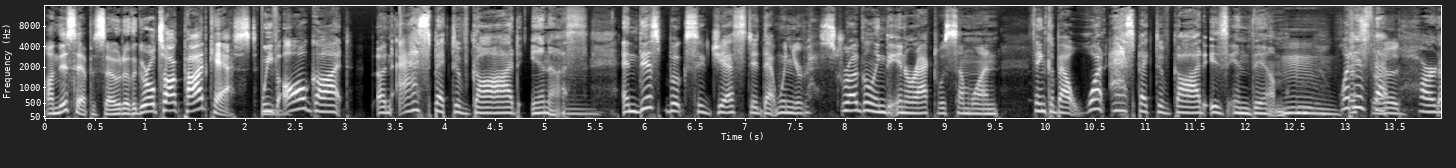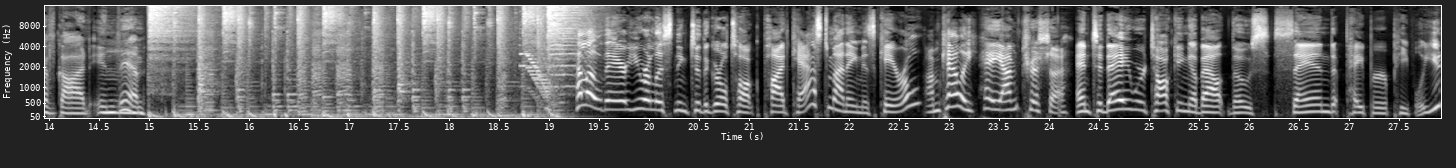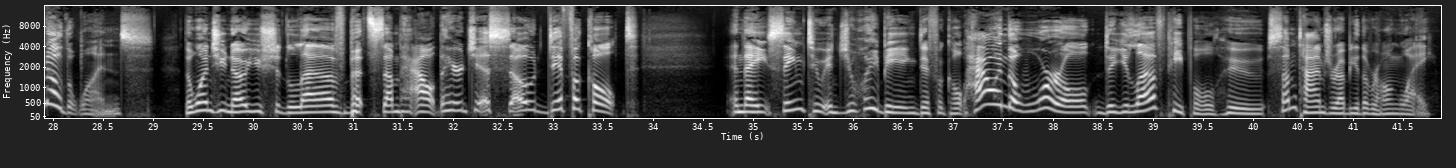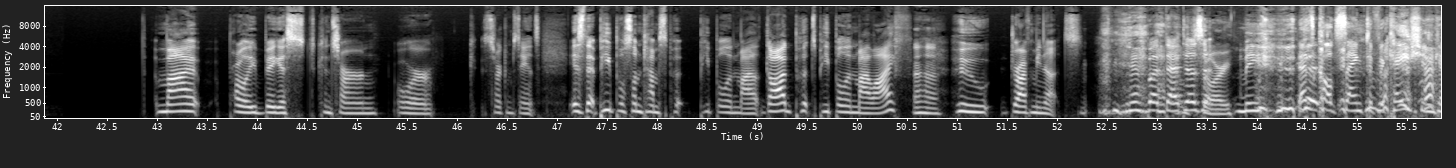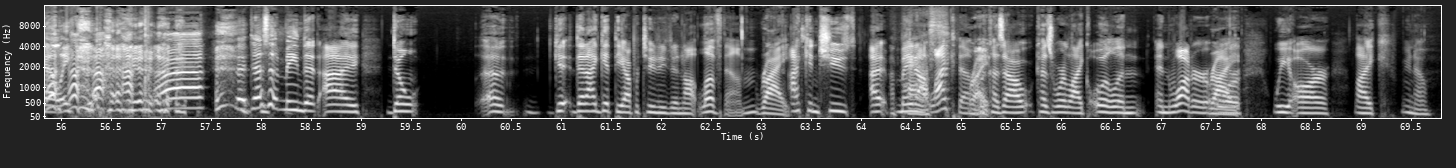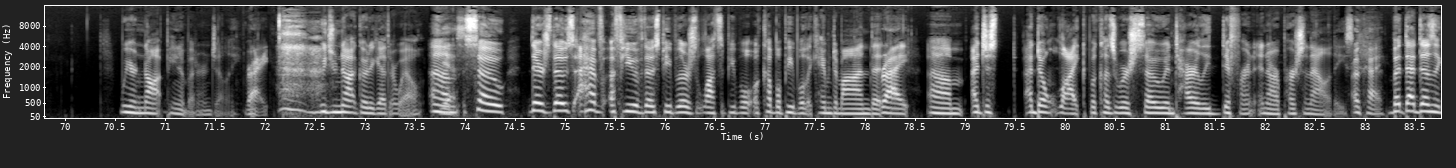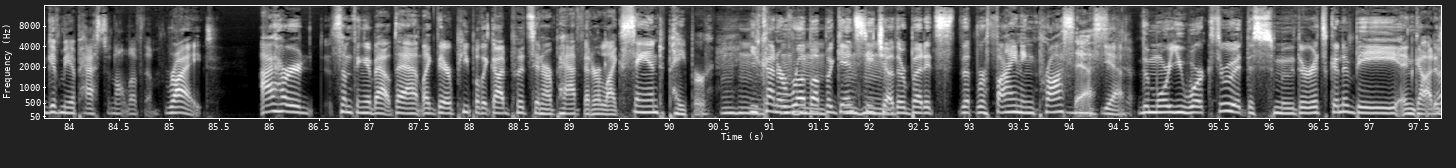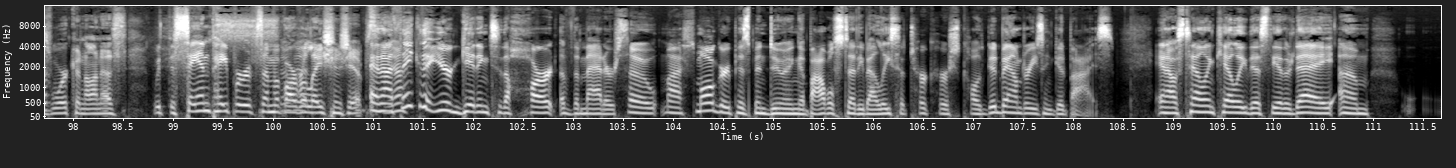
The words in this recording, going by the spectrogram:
on this episode of the Girl Talk Podcast. We've all got an aspect of God in us. Mm. And this book suggested that when you're struggling to interact with someone, think about what aspect of God is in them. What is that good. part of God in them? Hello there. You are listening to the Girl Talk Podcast. My name is Carol. I'm Kelly. Hey, I'm Trisha. And today we're talking about those sandpaper people. You know the ones. The ones you know you should love, but somehow they're just so difficult. And they seem to enjoy being difficult. How in the world do you love people who sometimes rub you the wrong way? My probably biggest concern or circumstance is that people sometimes put people in my God puts people in my life Uh-huh. who drive me nuts. But that I'm doesn't sorry. mean That's called sanctification, Kelly. that doesn't mean that I don't uh, get that I get the opportunity to not love them. Right. I can choose. I A may not like them right. because I because we're like oil and and water, or we are like you know, we are not peanut butter and jelly. Right. We do not go together well. Um, Yes. So there's those. I have a few of those people. There's lots of people. A couple people that came to mind that Right. um, I just I don't like because we're so entirely different in our personalities. Okay. But that doesn't give me a pass to not love them. Right. I heard something about that. Like there are people that God puts in our path that are like sandpaper. Mm-hmm. You kind of rub up mm-hmm. against each mm-hmm. other, but it's the refining process. Yeah. The more you work through it, the smoother it's going to be. And God is working on us with the sandpaper of some of our relationships. And I think that you're getting to the heart of the matter. So, my small group has been doing a Bible study by Lisa TerKeurst called Good Boundaries and Goodbyes. And I was telling Kelly this the other day. Um,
